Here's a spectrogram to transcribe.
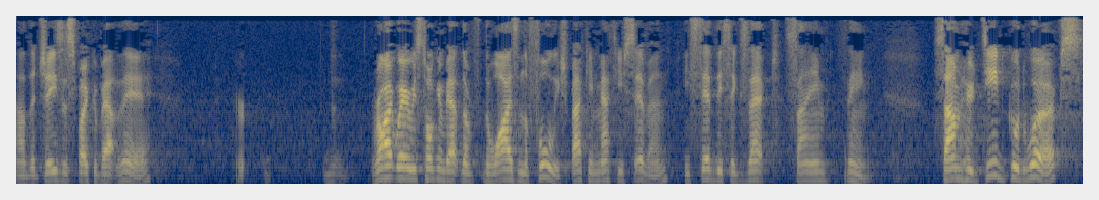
uh, that Jesus spoke about there. Right where he was talking about the, the wise and the foolish, back in Matthew 7, he said this exact same thing. Some who did good works,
